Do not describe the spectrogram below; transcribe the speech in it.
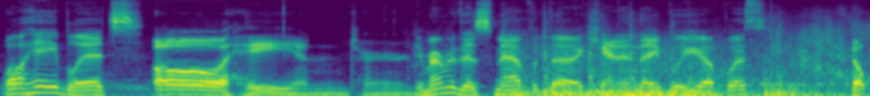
Well, hey, Blitz. Oh, hey, intern. You remember this map with the cannon they blew you up with? Nope.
